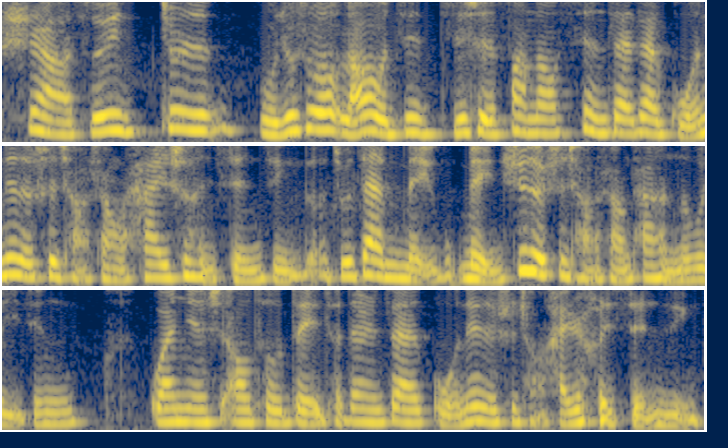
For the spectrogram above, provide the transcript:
是啊，所以就是我就说《老友记》即使放到现在在国内的市场上，它还是很先进的。就在美美剧的市场上，它很多已经观念是 out of date，但是在国内的市场还是很先进。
